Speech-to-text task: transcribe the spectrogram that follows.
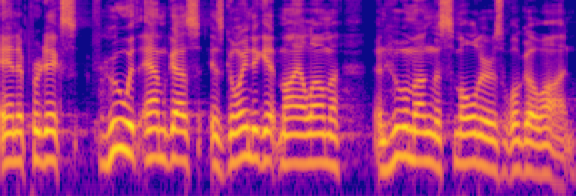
And it predicts who with MGUS is going to get myeloma and who among the smolders will go on.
